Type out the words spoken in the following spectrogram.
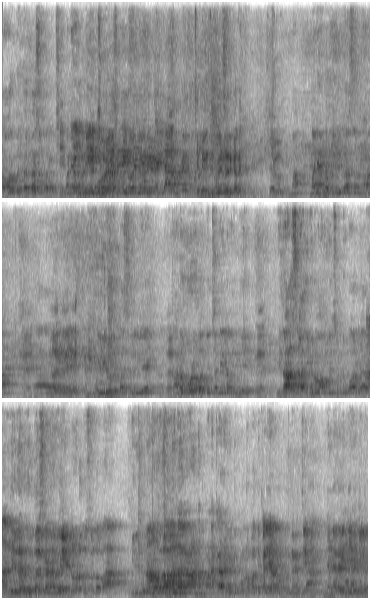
அவரை பத்தி தான் பேச போறேன். நீங்க பத்தி- சின்ன வயசு போயிருவாரு அவரு சின்ன வயசு போயிருவாரு கதை சரி, ம- மணியண்ணனை பத்தி பேசணும்னா ஆஹ், அவரு ஒரு இருபது பசங்களுக்கு கனவோட வந்து சென்னையில வந்து ஏதாவது சாதிக்கணும் அப்படின்னு சொல்லிட்டு பசங்களுக்கு என்னோடது சொல்லவா? நான் ஒரு. அழகான பணக்கார வீட்டு பொண்ணை பார்த்து கல்யாணம் பண்ணணும்னு நினைச்சேன். இன்னும் நிறைவேற்றியே வைக்கல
